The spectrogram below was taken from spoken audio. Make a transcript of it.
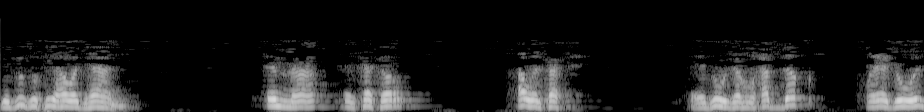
يجوز فيها وجهان إما الكسر أو الفتح. يجوز المحدق ويجوز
